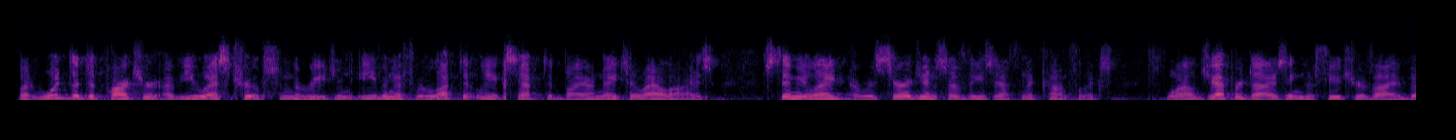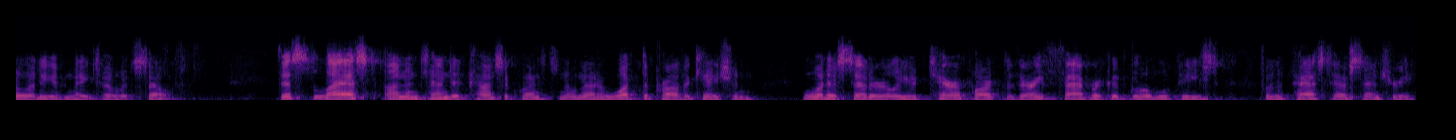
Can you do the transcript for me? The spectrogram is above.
But would the departure of U.S. troops from the region, even if reluctantly accepted by our NATO allies, stimulate a resurgence of these ethnic conflicts while jeopardizing the future viability of NATO itself. This last unintended consequence, no matter what the provocation, would, as said earlier, tear apart the very fabric of global peace for the past half century,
